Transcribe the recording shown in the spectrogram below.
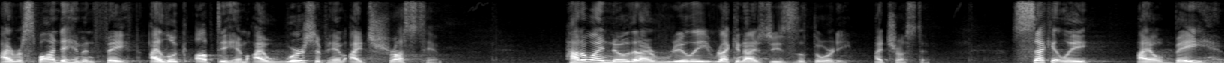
I respond to Him in faith. I look up to Him. I worship Him. I trust Him. How do I know that I really recognize Jesus' authority? I trust Him. Secondly, I obey Him.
